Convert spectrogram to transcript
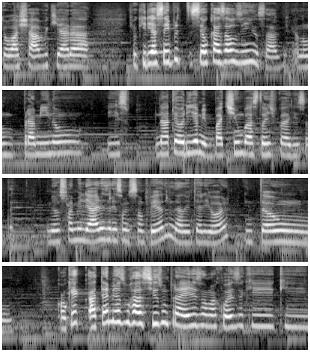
Eu achava que era... que eu queria sempre ser o casalzinho, sabe? Eu não, pra mim não... Isso, na teoria, me batiam bastante por causa disso até. Meus familiares, eles são de São Pedro, né, no interior, então qualquer, até mesmo racismo para eles é uma coisa que, que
